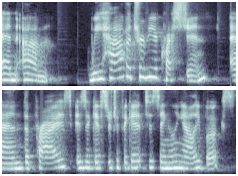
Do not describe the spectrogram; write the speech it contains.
And um, we have a trivia question and the prize is a gift certificate to Sing Lee Alley Books.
